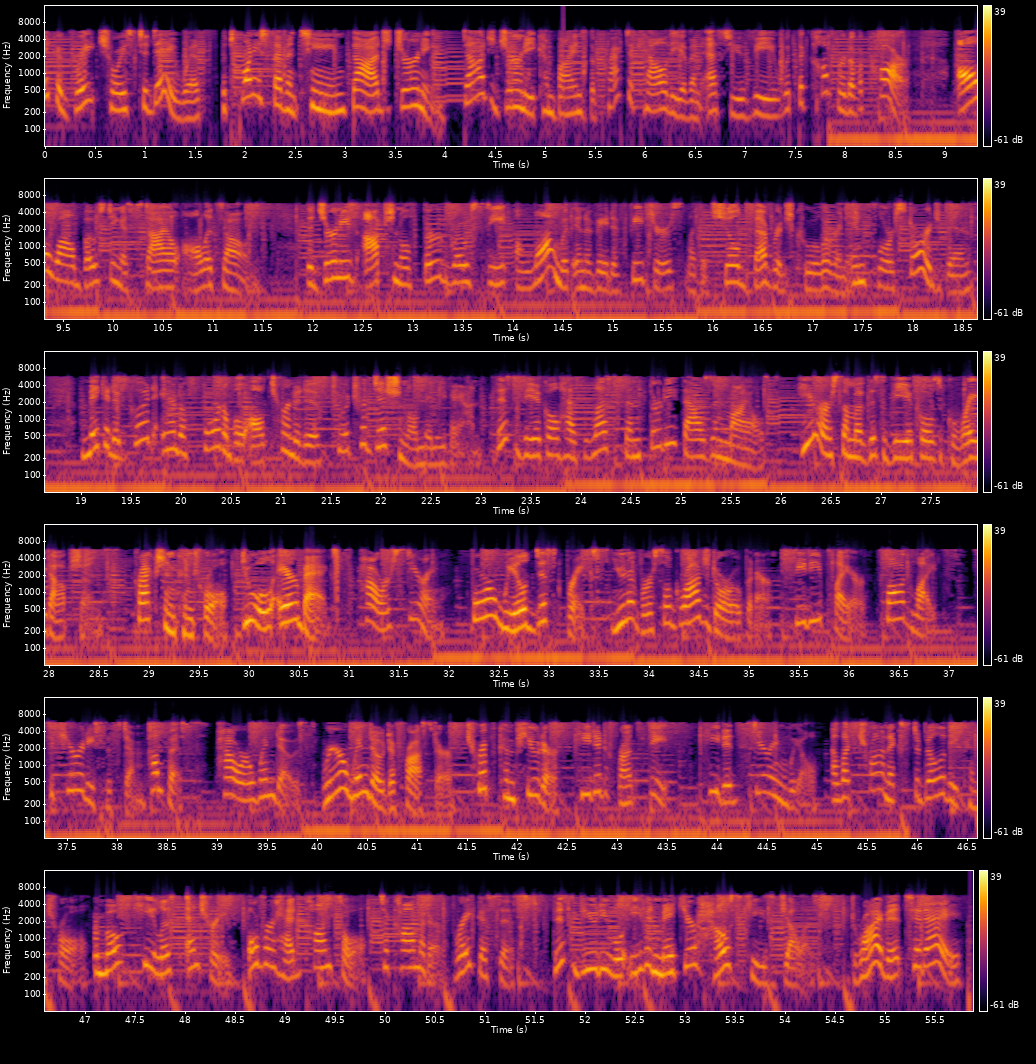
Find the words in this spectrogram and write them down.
Make a great choice today with the 2017 Dodge Journey. Dodge Journey combines the practicality of an SUV with the comfort of a car, all while boasting a style all its own. The Journey's optional third row seat, along with innovative features like a chilled beverage cooler and in-floor storage bins, make it a good and affordable alternative to a traditional minivan. This vehicle has less than 30,000 miles. Here are some of this vehicle's great options. Traction control, dual airbags, power steering, four-wheel disc brakes, universal garage door opener, CD player, fog lights, security system, compass, power windows, rear window defroster, trip computer, heated front seats, heated steering wheel, electronic stability control, remote keyless entry, overhead console, tachometer, brake assist. This beauty will even make your house keys jealous. Drive it today.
